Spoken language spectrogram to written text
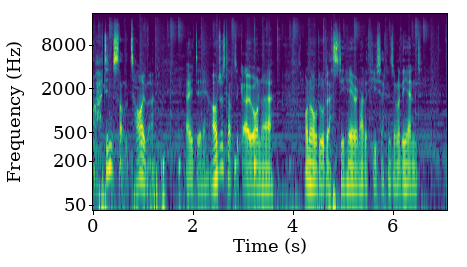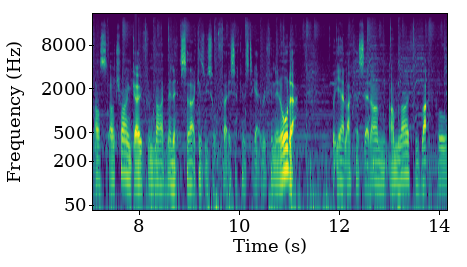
Oh, I didn't start the timer. Oh dear. I'll just have to go on uh, on old Audacity here and add a few seconds on at the end. I'll, I'll try and go from nine minutes, so that gives me sort of 30 seconds to get everything in order. But yeah, like I said, I'm I'm live from Blackpool.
